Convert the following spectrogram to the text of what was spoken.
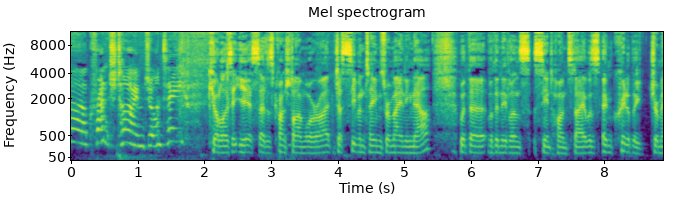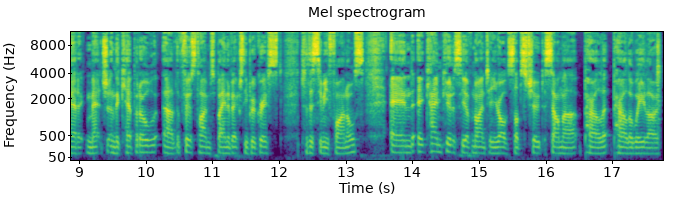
Ah. Crunch time, Jonty. Kia ora, yes, it is crunch time, all right. Just seven teams remaining now, with the with the Netherlands sent home today. It was an incredibly dramatic match in the capital. Uh, the first time Spain have actually progressed to the semi-finals, and it came courtesy of 19-year-old substitute Salma Paralluelo.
